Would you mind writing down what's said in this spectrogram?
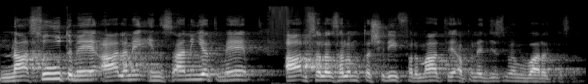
ناسوت میں، عالم انسانیت میں آپ صلی اللہ علیہ وسلم تشریف فرما تھے اپنے جسم مبارک کے ساتھ۔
